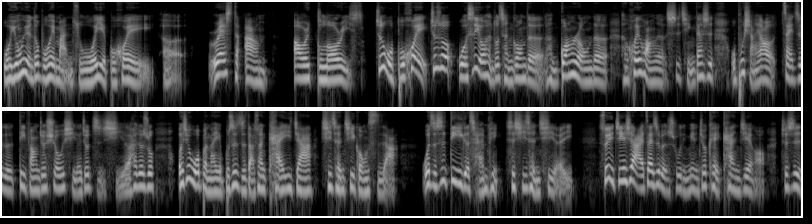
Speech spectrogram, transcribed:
我永远都不会满足，我也不会呃、rest on our glories，就是我不会，就是说我是有很多成功的、很光荣的、很辉煌的事情，但是我不想要在这个地方就休息了，就止息了。他就说，而且我本来也不是只打算开一家吸尘器公司啊，我只是第一个产品是吸尘器而已。所以接下来在这本书里面，你就可以看见哦，就是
